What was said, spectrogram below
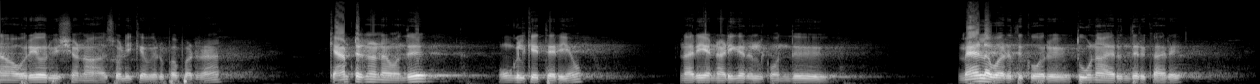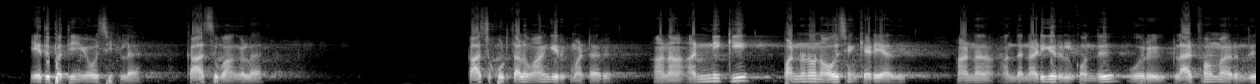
நான் ஒரே ஒரு விஷயம் நான் சொல்லிக்க விருப்பப்படுறேன். கேப்டன் நான் வந்து உங்களுக்கே தெரியும். நிறைய நடிகர்களுக்கு வந்து மேலே வர்றதுக்கு ஒரு தூணாக இருந்திருக்காரு. எது பற்றியும் யோசிக்கல காசு வாங்கலை. காசு கொடுத்தாலும் வாங்கியிருக்க மாட்டார். ஆனால் அன்னைக்கு பண்ணணும்னு அவசியம் கிடையாது. ஆனால் அந்த நடிகர்களுக்கு வந்து ஒரு பிளாட்ஃபார்மாக இருந்து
